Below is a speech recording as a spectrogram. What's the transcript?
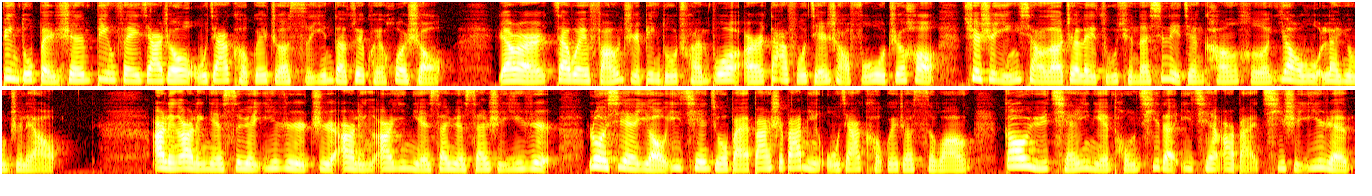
病毒本身并非加州无家可归者死因的罪魁祸首。然而，在为防止病毒传播而大幅减少服务之后，确实影响了这类族群的心理健康和药物滥用治疗。二零二零年四月一日至二零二一年三月三十一日，洛县有一千九百八十八名无家可归者死亡，高于前一年同期的一千二百七十一人。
